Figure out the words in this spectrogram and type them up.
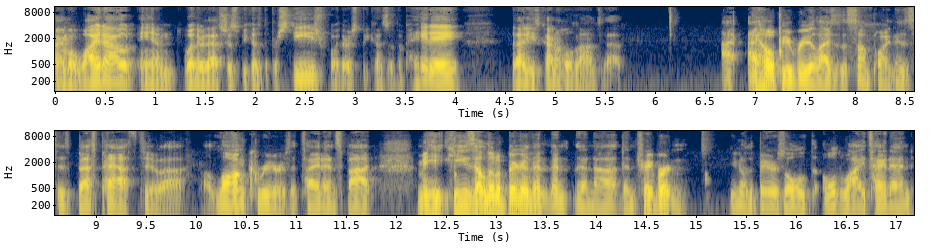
I'm a wideout, and whether that's just because of the prestige, whether it's because of the payday, that he's kind of holding on to that. I, I hope he realizes at some point his his best path to uh, a long career is a tight end spot. I mean, he, he's a little bigger than than than, uh, than Trey Burton. You know, the Bears' old old wide tight end.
